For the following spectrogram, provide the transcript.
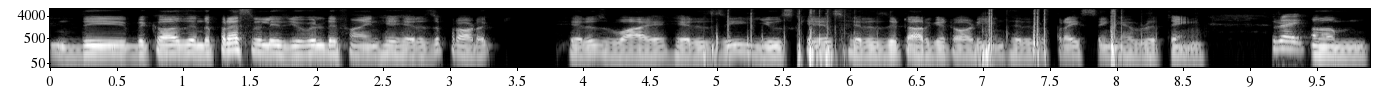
The because in the press release you will define hey here is the product here is why here is the use case here is the target audience here is the pricing everything. Right. Um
